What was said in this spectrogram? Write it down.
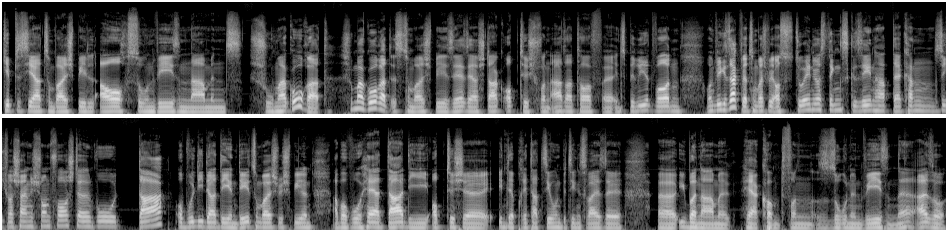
gibt es ja zum Beispiel auch so ein Wesen namens Shumagorath. Shumagorath ist zum Beispiel sehr, sehr stark optisch von Azathoth äh, inspiriert worden. Und wie gesagt, wer zum Beispiel aus Stranger Things gesehen hat, der kann sich wahrscheinlich schon vorstellen, wo da, obwohl die da DD zum Beispiel spielen, aber woher da die optische Interpretation bzw. Äh, Übernahme herkommt von so einem Wesen. Ne? Also,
